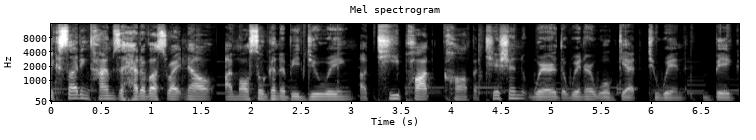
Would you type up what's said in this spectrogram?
Exciting times ahead of us right now. I'm also going to be doing a teapot competition where the winner will get to win big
